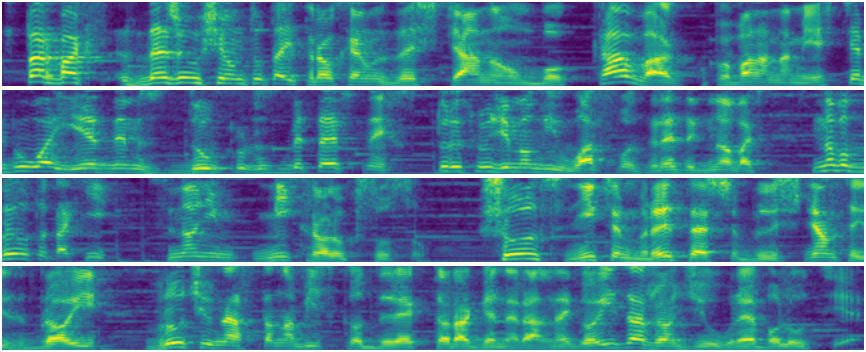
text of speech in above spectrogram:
Starbucks zderzył się tutaj trochę ze ścianą, bo kawa kupowana na mieście była jednym z dóbr zbytecznych, z których ludzie mogli łatwo zrezygnować, no bo był to taki synonim mikroluksusu. Schulz, niczym rycerz w lśniącej zbroi, wrócił na stanowisko dyrektora generalnego i zarządził rewolucję.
